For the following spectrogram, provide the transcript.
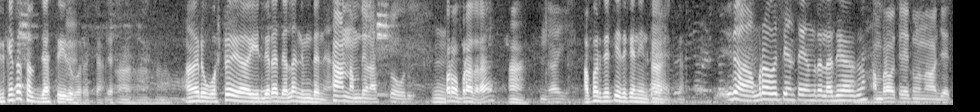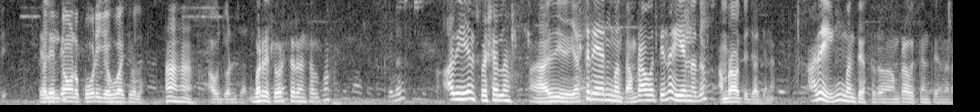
ಇದಕ್ಕಿಂತ ಸ್ವಲ್ಪ ಜಾಸ್ತಿ ಇದು ಬರುತ್ತೆ. ಹಾಂ ಅಷ್ಟೇ ಹಾಂ. ಹಂಗಾರೆ ಅಷ್ಟು ಇಲ್ಲಿರೋದೆಲ್ಲ ನಿಮ್ದೇನೆ? ಹಾಂ ನಮ್ದೇನು ಅಷ್ಟು ಹೌದು. ಅವ್ರು ಒಬ್ರು ಅದರ ಹಾಂ. ಹಿಂಗಾಗಿ. ಅಪರ ಜೊತೆ ಇದಕ್ಕೆ ನಿಂತ? ಇದು ಅಮರಾವತಿ ಅಂತ ಅಂದ್ರಲ್ಲ ಅದು ಯಾವುದು? ಅಮರಾವತಿ ಐತಿ ನಾವು ಜಾತಿ. ಅಲ್ಲಿ ನಿಂತ್ಕೊಂಡು ಕೋಡಿಗೆ ಹೂ ಹಾಕಿವಲ್ಲ ಹಾಂ ಹಾಂ. ಅವು ದೊಡ್ಡ ಜಾತಿ. ಬರ್ರಿ ತೋರಿಸ್ತೀರ ಒಂದು ಸ್ವಲ್ಪ? ಅದು ಏನು ಸ್ಪೆಷಲ್ ಅದು ಹೆಸರು ಹೆಂಗೆ ಬಂತು? ಅಮರಾವತಿನ ಏನದು? ಅಮರಾವತಿ ಜಾತಿನ. ಅದೇ ಹಿಂಗೆ ಬಂತು ಹೆಸರು ಅಮರಾವತಿ ಅಂತ ಏನಾರ?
